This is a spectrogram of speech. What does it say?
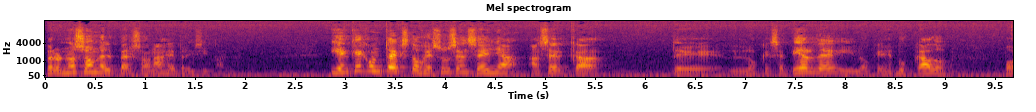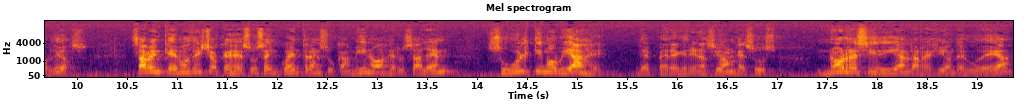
pero no son el personaje principal. ¿Y en qué contexto Jesús enseña acerca de lo que se pierde y lo que es buscado por Dios? Saben que hemos dicho que Jesús se encuentra en su camino a Jerusalén, su último viaje de peregrinación. Jesús no residía en la región de Judea,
